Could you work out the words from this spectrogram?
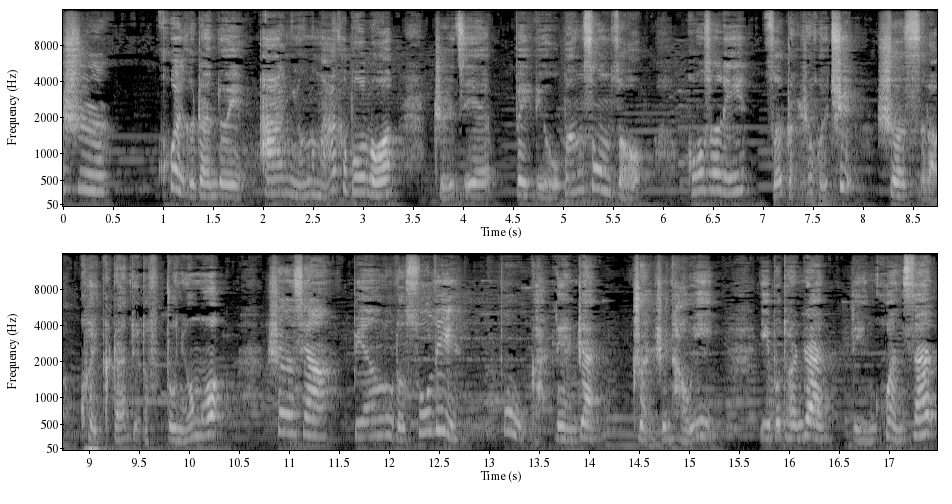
是，奎克战队阿牛的马可波罗直接被刘邦送走，公孙离则转身回去射死了奎克战队的辅助牛魔。剩下边路的苏烈不敢恋战，转身逃逸。一波团战零换三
